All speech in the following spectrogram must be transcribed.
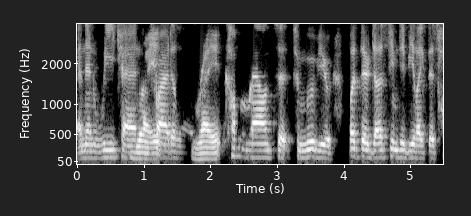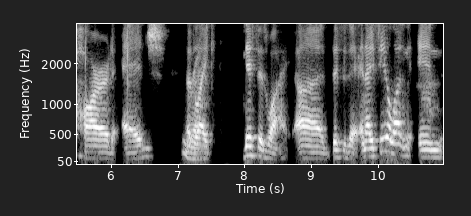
and then we can Right. try to right. come around to to move you. But there does seem to be like this hard edge of right. like this is why uh, this is it. And i see it a lot in, in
